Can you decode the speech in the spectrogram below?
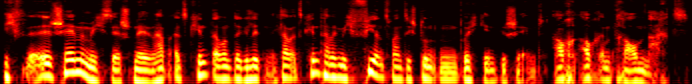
Ich äh, schäme mich sehr schnell und habe als Kind darunter gelitten. Ich glaube, als Kind habe ich mich 24 Stunden durchgehend geschämt, auch auch im Traum nachts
